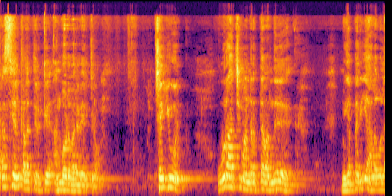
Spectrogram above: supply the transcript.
அரசியல் களத்திற்கு அன்போடு வரவேற்கிறோம். செய்யூர் ஊராட்சி மன்றத்தை வந்து மிகப்பெரிய அளவில்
